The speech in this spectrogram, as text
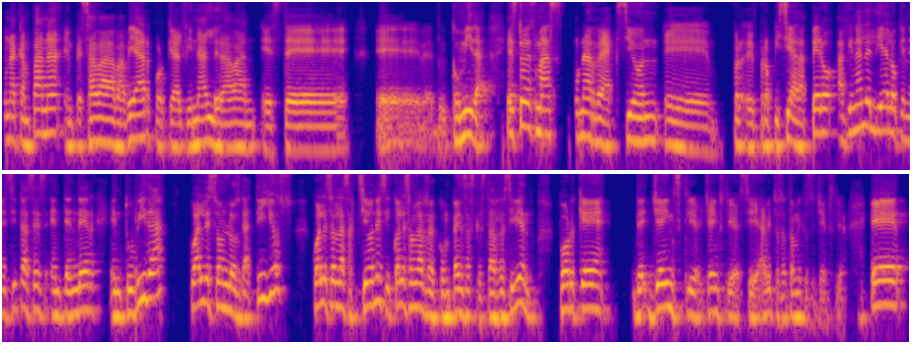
una campana, empezaba a babear porque al final le daban este eh, comida. Esto es más una reacción eh, eh, propiciada, pero al final del día lo que necesitas es entender en tu vida cuáles son los gatillos, cuáles son las acciones y cuáles son las recompensas que estás recibiendo. Porque de James Clear, James Clear, sí, hábitos atómicos de James Clear. Eh,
